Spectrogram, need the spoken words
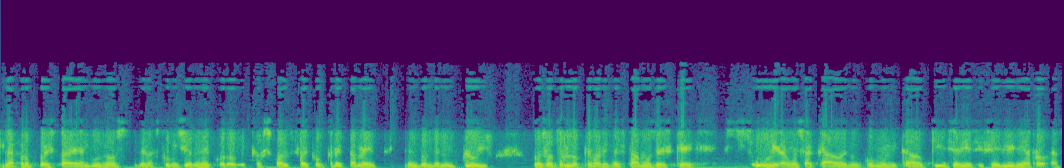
la propuesta de algunos de las comisiones económicas, cuál fue concretamente, en donde lo incluyo, nosotros lo que manifestamos es que hubiéramos sacado en un comunicado 15, 16 líneas rojas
